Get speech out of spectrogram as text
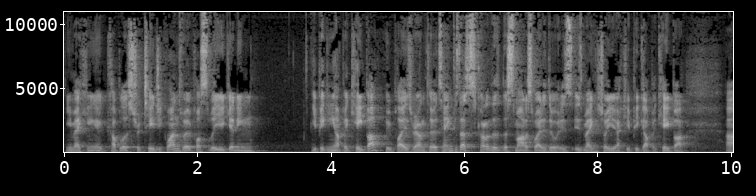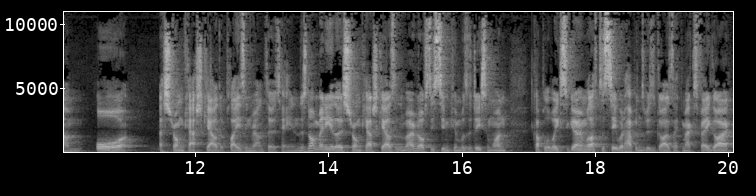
you making a couple of strategic ones where possibly you're getting you're picking up a keeper who plays around 13 because that's kind of the, the, smartest way to do it is, is making sure you actually pick up a keeper um, or a strong cash cow that plays in round 13. And there's not many of those strong cash cows at the moment. Obviously, Simpkin was a decent one a couple of weeks ago, and we'll have to see what happens with guys like Max Feagai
